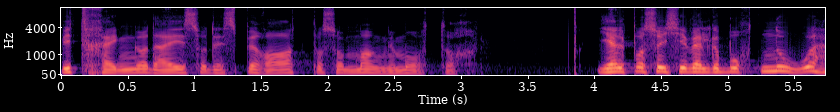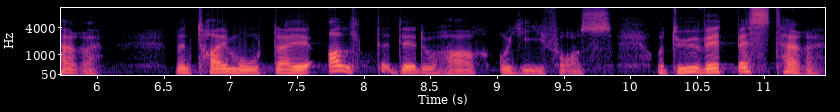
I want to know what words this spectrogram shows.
vi trenger deg så desperat på så mange måter. Hjelp oss å ikke velge bort noe, Herre, men ta imot deg i alt det du har å gi for oss. Og du vet best, Herre.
